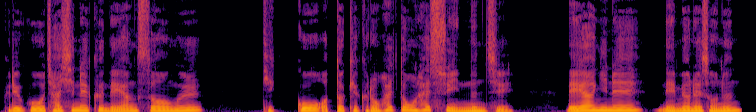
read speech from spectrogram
그리고 자신의 그 내향성을 있고 어떻게 그런 활동을 할 수 있는지, 내향인의 내면에서는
